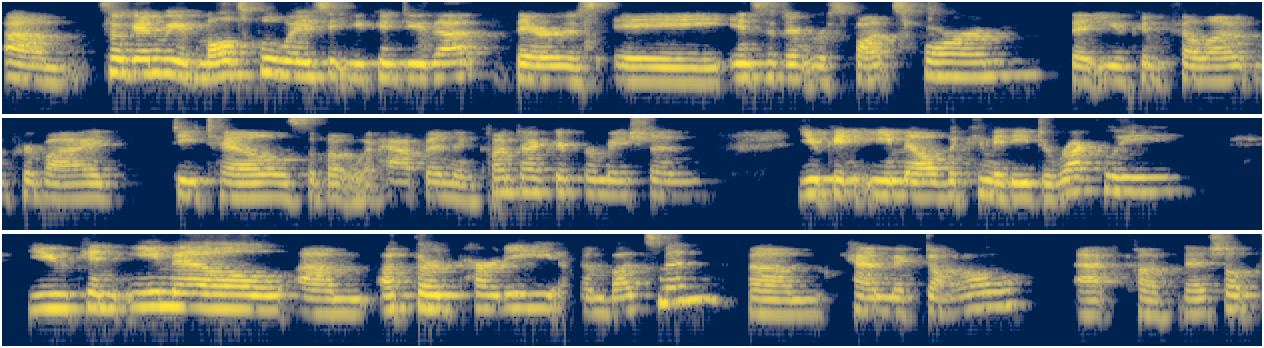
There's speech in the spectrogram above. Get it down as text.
Um, so again, we have multiple ways that you can do that. There's a incident response form that you can fill out and provide details about what happened and contact information. You can email the committee directly. You can email um, a third party ombudsman, um, Cam McDonald at confidential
